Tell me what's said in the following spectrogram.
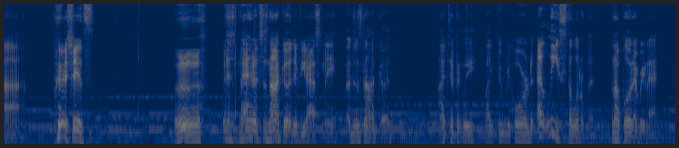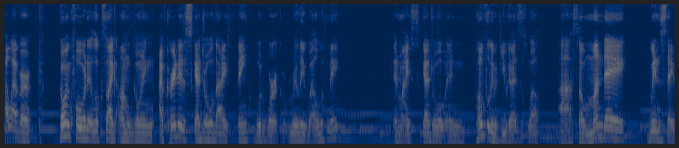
Uh which is uh which is bad. It's just not good if you ask me. It's just not good. I typically like to record at least a little bit and upload every day. However, going forward, it looks like I'm going. I've created a schedule that I think would work really well with me and my schedule, and hopefully with you guys as well. Uh, so Monday, Wednesday,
